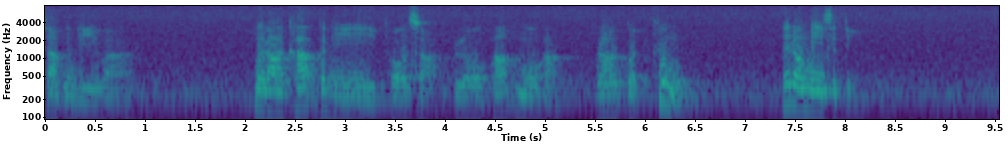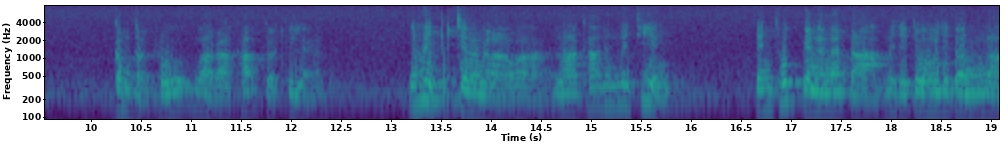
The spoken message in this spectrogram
ทราบกันดีว่าเมื่อราคะก็ดีโทสะโลภะโมหะเรากดขึ้น ให้เรามีสติกำหนดรู้ว่าราคะเกิดขึ้นแล้ว แล้วให้พิจารณาว่าราคะนั้นไม่เที่ยง เป็นทุกข์เป็นอนัตตา ไม่ใช่ตัวไม่ใช่ตนของเรา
